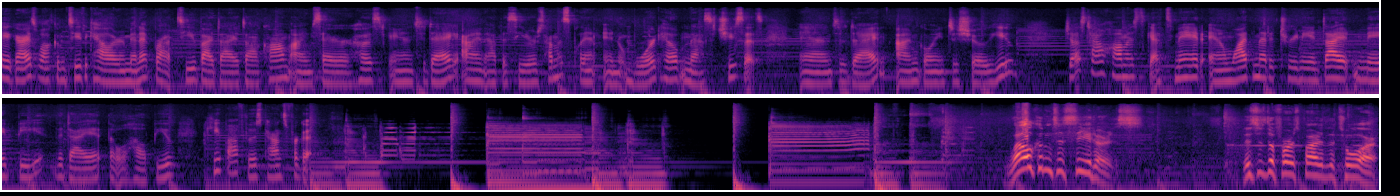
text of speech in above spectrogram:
Hey guys, welcome to the Calorie Minute brought to you by Diet.com. I'm Sarah, your host, and today I'm at the Cedars Hummus plant in Ward Hill, Massachusetts. And today I'm going to show you just how hummus gets made and why the Mediterranean diet may be the diet that will help you keep off those pounds for good. Welcome to Cedars. This is the first part of the tour.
